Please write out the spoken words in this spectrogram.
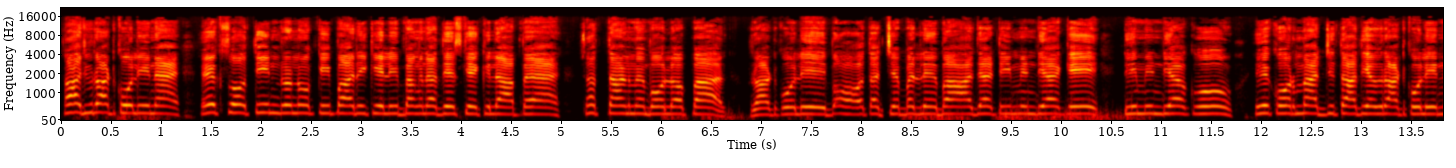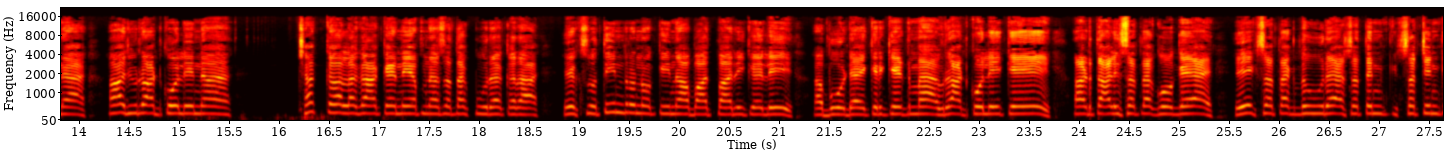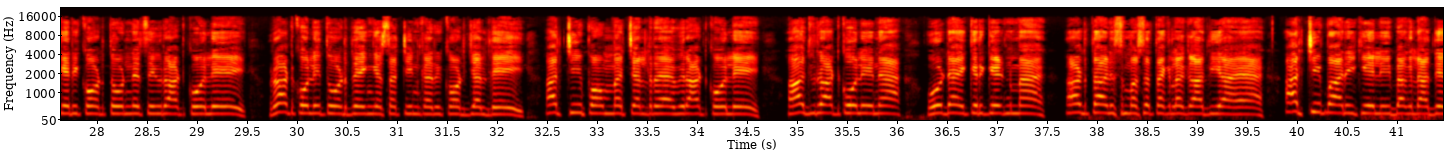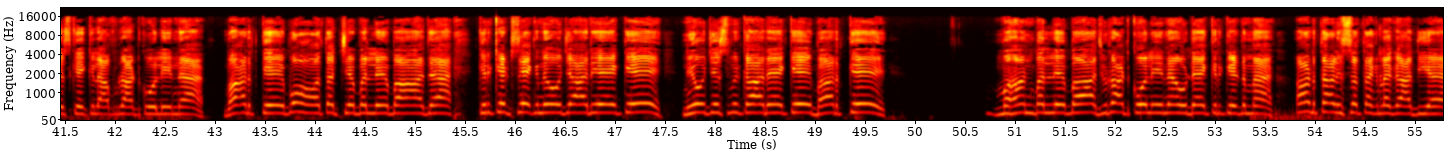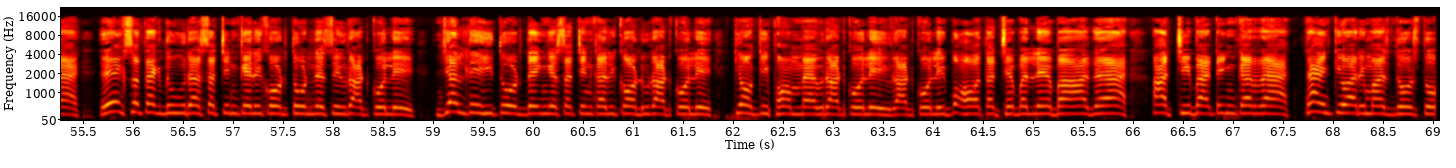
आज विराट कोहली ने 103 रनों की पारी के लिए बांग्लादेश के खिलाफ है। सत्तानवे बॉलों पर। विराट कोहली बहुत अच्छे बल्लेबाज है टीम इंडिया के। टीम इंडिया को एक और मैच जिता दिया विराट कोहली ने। आज विराट कोहली ने छक्का लगा के ने अपना शतक पूरा करा। 103 रनों की नाबाद पारी के लिए। अब ओडीआई क्रिकेट में विराट कोहली के 48 शतक हो गए। एक शतक दूर है सचिन सचिन के रिकॉर्ड तोड़ने से विराट कोहली। विराट कोहली तोड़ देंगे सचिन का रिकॉर्ड जल्दी। अच्छी फॉर्म में चल रहा है विराट कोहली। आज विराट कोहली ने ओडीआई क्रिकेट में अड़तालीस शतक लगा दिया है। अच्छी पारी खेली बांग्लादेश के खिलाफ विराट कोहली ने भारत के बहुत अच्छे बल्लेबाज है। क्रिकेट से एक न्यूज़ आ रही है कि न्यूज़ इस प्रकार है कि, भारत के महान बल्लेबाज विराट कोहली ने उदय क्रिकेट में अड़तालीस शतक लगा दिया है। एक शतक दूर है सचिन के रिकॉर्ड तोड़ने से विराट कोहली। जल्दी ही तोड़ देंगे सचिन का रिकॉर्ड विराट कोहली, क्योंकि फॉर्म में विराट कोहली विराट कोहली बहुत अच्छे बल्लेबाज है, अच्छी बैटिंग कर रहा है। थैंक यू वेरी मच दोस्तों।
